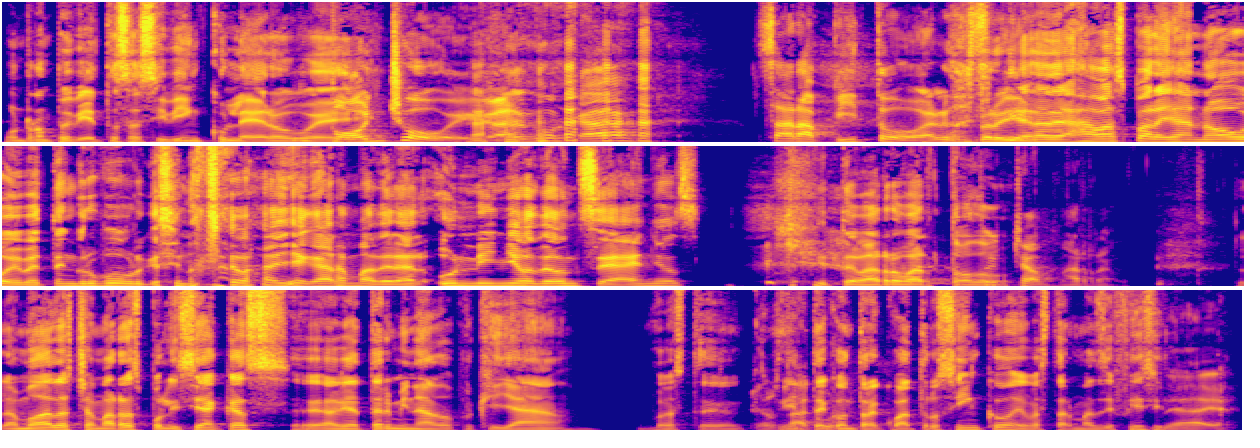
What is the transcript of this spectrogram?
un rompevientos así bien culero, güey. Poncho, güey, algo acá. Zarapito o algo así. Pero ya era de, ah, vas para allá. No, güey, vete en grupo porque si no te va a llegar a madrear un niño de 11 años y te va a robar todo. Chamarra. La moda de las chamarras policíacas eh, había terminado porque ya, te, está irte cool. contra 4 o 5 iba a estar más difícil. Ya, ya.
